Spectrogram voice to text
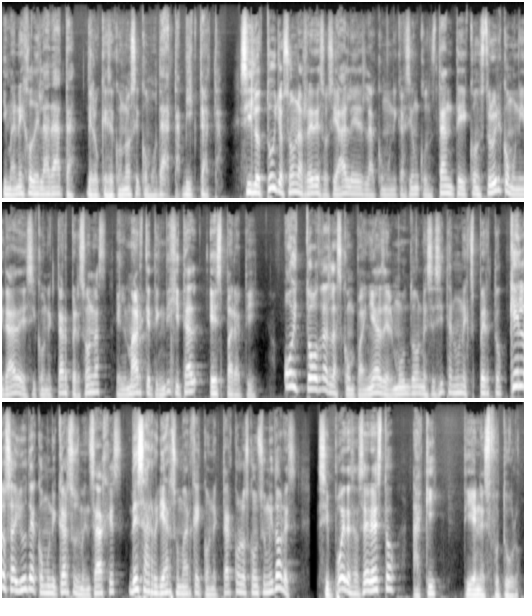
y manejo de la data, de lo que se conoce como data, big data. Si lo tuyo son las redes sociales, la comunicación constante, construir comunidades y conectar personas, el marketing digital es para ti. Hoy todas las compañías del mundo necesitan un experto que los ayude a comunicar sus mensajes, desarrollar su marca y conectar con los consumidores. Si puedes hacer esto, aquí tienes futuro.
